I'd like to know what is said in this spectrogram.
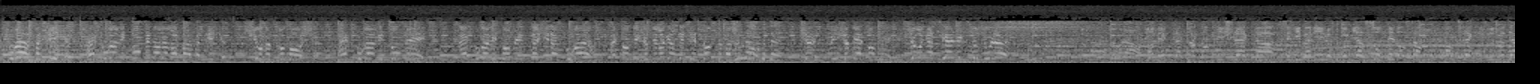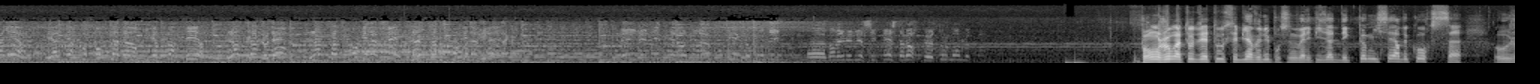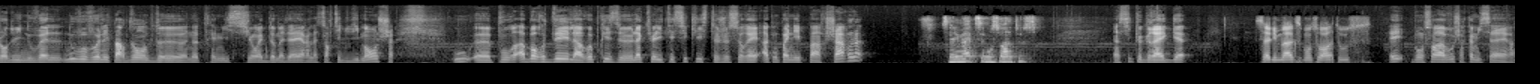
Un coureur, Patrick. Un coureur est tombé dans le ravin, Patrick. Sur notre gauche. Un coureur est tombé. Un coureur est tombé, il s'agit d'un coureur. Attendez, je vais regarder descendre de ma moto. je, Oui, je vais attendre. Je regarde si Alex Zoule avec l'attaque anti-Schleck là, c'est Nibali le premier à sauter dans sa roue, Franck Schleck est juste derrière, et Alberto Contador qui vient de partir, Strong est lâché, Lanza Strong est lâché. Bonjour à toutes et à tous et bienvenue pour ce nouvel épisode des commissaires de course. Aujourd'hui, nouveau volet pardon, de notre émission hebdomadaire, la sortie du dimanche, où euh, pour aborder la reprise de l'actualité cycliste, je serai accompagné par Charles. Salut Max et bonsoir à tous. Ainsi que Greg. Salut Max, bonsoir à tous. Et bonsoir à vous, cher commissaire.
